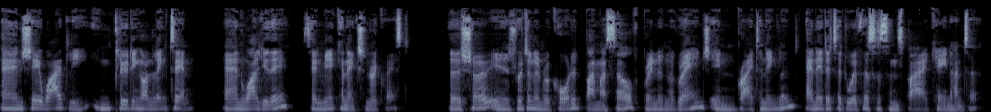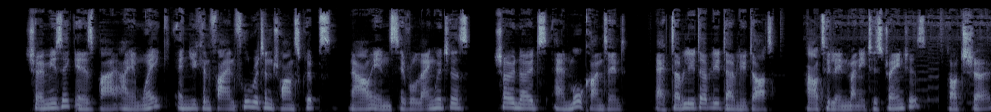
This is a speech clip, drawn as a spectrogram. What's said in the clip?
and share widely, including on LinkedIn. And while you're there, send me a connection request. The show is written and recorded by myself, Brendan le Grange, in Brighton, England, and edited with assistance by Kane Hunter. Show music is by I Am Wake, and you can find full written transcripts now in several languages, show notes, and more content at www how to lend money to strangers show.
